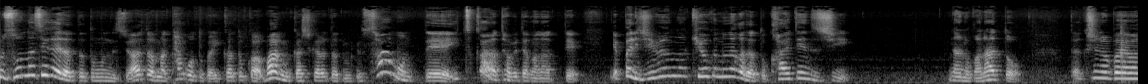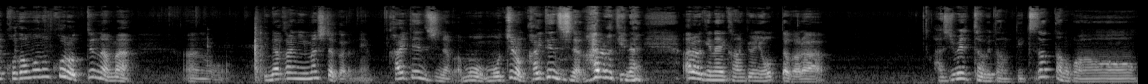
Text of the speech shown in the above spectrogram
分そんな世界だったと思うんですよ。あとはまあタコとかイカとかは昔からだったと思うけどサーモンっていつから食べたかなってやっぱり自分の記憶の中だと回転寿司なのかなと。私の場合は子供の頃っていうのはまああの田舎にいましたからね。回転寿司なんかもうもちろん回転寿司なんかあるわけない あるわけない環境におったから初めて食べたのっていつだったのかな？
